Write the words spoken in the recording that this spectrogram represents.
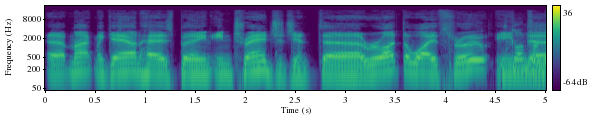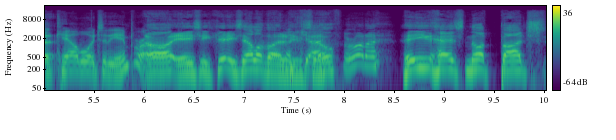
uh, Mark McGowan has been intransigent uh, right the way through. He's in, gone from uh, the cowboy to the emperor. Oh, he's, he's elevated Okay, himself. righto. He has not budged,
